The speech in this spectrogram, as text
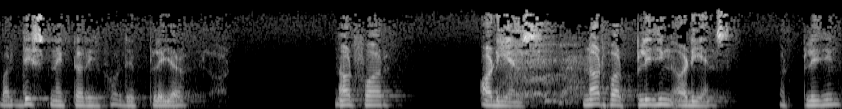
but this nectar is for the pleasure of the Lord, not for audience, not for pleasing audience, but pleasing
